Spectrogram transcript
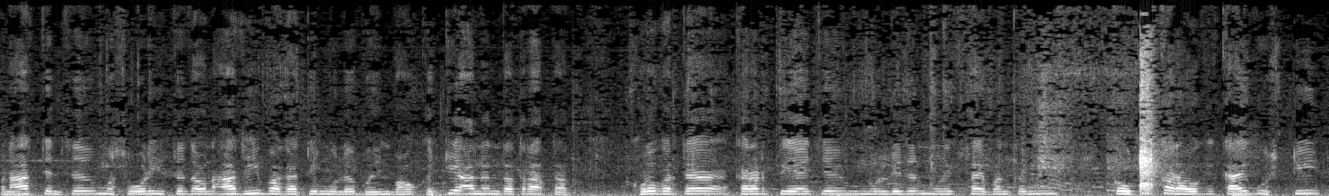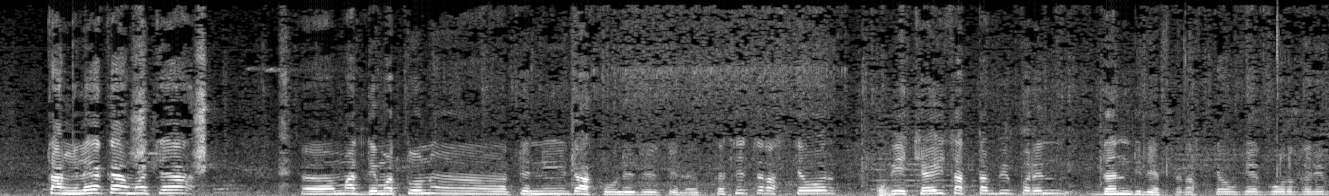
पण आज त्यांचं मसवड इथं जाऊन आजही बघा ते मुलं बहीण भाऊ कशी आनंदात राहतात. खरोखर त्या कराड पियाचे मुरलीधर मुळीक साहेबांचं मी कौतुक करावं की काय गोष्टी चांगल्या कामाच्या माध्यमातून त्यांनी दाखवण्याचं केलं. तसेच रस्त्यावर बेचाळीस पर्यंत धन दिले असतात रस्त्यावर जे गोरगरीब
